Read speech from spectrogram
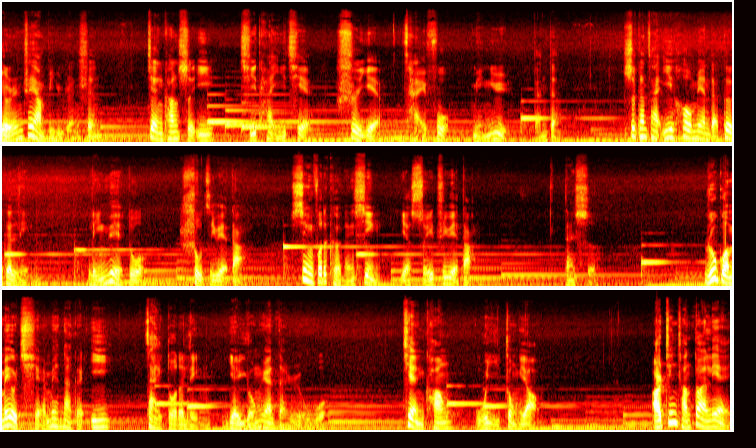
有人这样比喻人生。健康是一，其他一切，事业、财富、名誉等等，是跟在一后面的各个零，零越多，数字越大，幸福的可能性也随之越大。但是，如果没有前面那个一，再多的零也永远等于无。健康无疑重要，而经常锻炼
